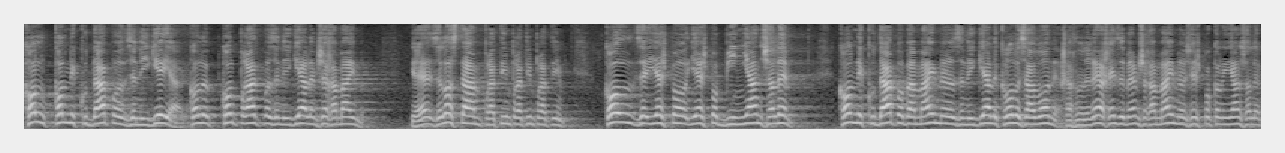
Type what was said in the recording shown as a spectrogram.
כל, כל נקודה פה זה נגיע, כל, כל פרט פה זה נגיע להמשך המים. זה לא סתם פרטים, פרטים, פרטים. כל זה, יש פה, יש פה בניין שלם. כל נקודה פה במיימר זה נגיע לקלולוס עוונה. אנחנו נראה אחרי זה בהמשך המיימר שיש פה כל עניין שלם.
